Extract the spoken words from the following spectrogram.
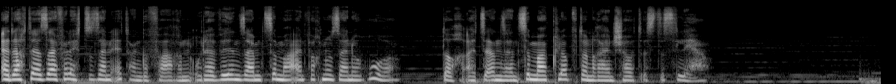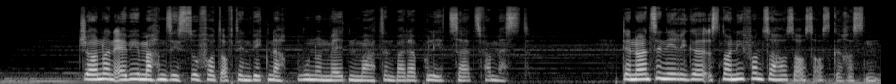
Er dachte, er sei vielleicht zu seinen Eltern gefahren oder will in seinem Zimmer einfach nur seine Ruhe. Doch als er an sein Zimmer klopft und reinschaut, ist es leer. John und Abby machen sich sofort auf den Weg nach Boone und melden Martin bei der Polizei als vermisst. Der 19-Jährige ist noch nie von zu Hause aus ausgerissen.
